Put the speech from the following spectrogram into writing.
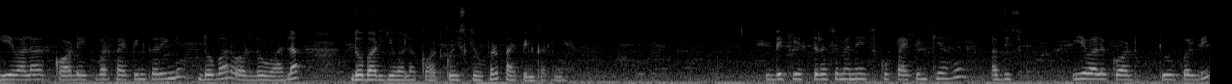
ये वाला कॉर्ड एक बार पाइपिंग करेंगे, दो बार, और दो वाला, दो बार ये वाला कॉर्ड को इसके ऊपर पाइपिंग करेंगे। देखिए, इस तरह से मैंने इसको पाइपिंग किया है। अब इस, ये वाले कॉर्ड के ऊपर भी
